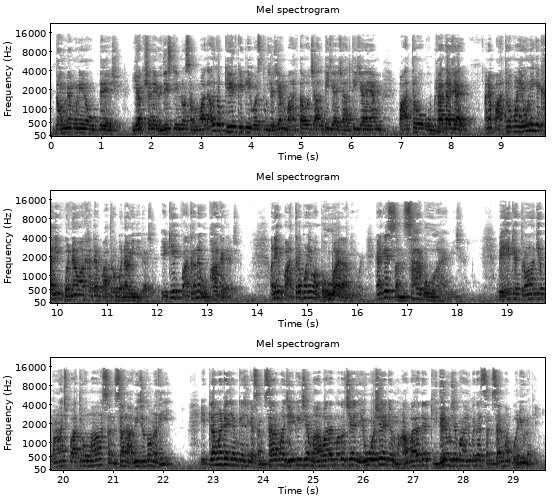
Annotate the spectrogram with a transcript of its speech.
ધૌમ્ય મુનિનો ઉપદેશ, યક્ષ અને યુધિષ્ઠિરનો સંવાદ, આવે તો કેટ કેટલી વસ્તુ છે. જેમ વાર્તાઓ ચાલતી જાય ચાલતી જાય એમ પાત્રો ઉભરાતા જાય. અને પાત્રો પણ એવું નહીં કે ખાલી બનાવવા ખાતર પાત્રો બનાવી દીધા છે. એક એક પાત્રને ઊભા કર્યા છે. અને એ પાત્ર પણ એમાં બહુ આયામી હોય. કારણ કે સંસાર બહુ આયામી છે. બે કે ત્રણ કે પાંચ પાત્રોમાં સંસાર આવી જતો નથી. એટલા માટે જ એમ કે છે કે સંસારમાં જે કંઈ છે, મહાભારતમાં તો છે જ. એવું હશે કે મહાભારતે કીધેલું છે, પણ હજુ કદાચ સંસારમાં બન્યું નથી.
